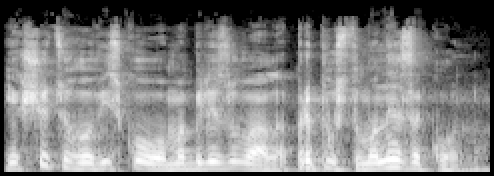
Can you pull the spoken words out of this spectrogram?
якщо цього військового мобілізували, припустимо, незаконно,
